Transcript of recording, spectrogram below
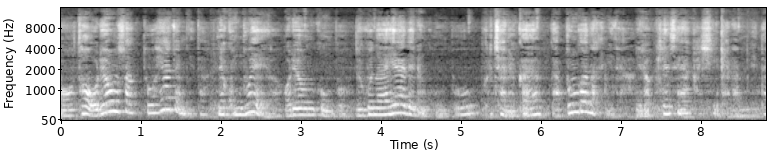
어, 더 어려운 수학도 해야 됩니다. 그냥 공부예요. 어려운 공부. 누구나 해야 되는 공부. 그렇지 않을까요? 나쁜 건 아니다. 이렇게 생각하시기 바랍니다.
